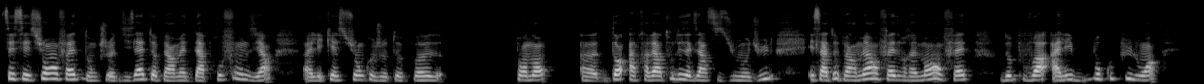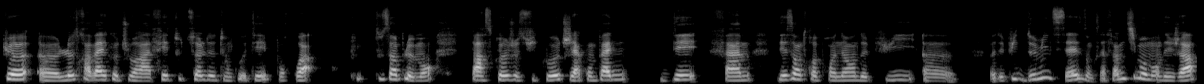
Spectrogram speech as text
Ces sessions, en fait, donc je le disais, te permettent d'approfondir les questions que je te pose pendant euh, à travers tous les exercices du module et ça te permet en fait vraiment en fait de pouvoir aller beaucoup plus loin que euh, le travail que tu auras fait toute seule de ton côté. Pourquoi? Tout simplement parce que je suis coach, j'accompagne des femmes, des entrepreneurs depuis euh, depuis 2016, donc ça fait un petit moment déjà.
